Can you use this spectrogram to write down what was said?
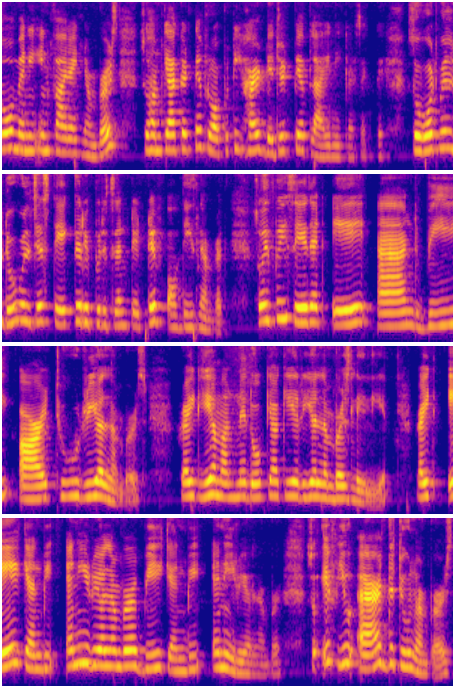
so many infinite numbers so हम क्या करते हैं property हर digit पे apply नहीं कर सकते so what we'll do we'll just take the representative of these numbers so if we say that a and b are two real numbers right ये हम हमने दो क्या किए real numbers ले लिए right? A can be any real number b can be any real number. So if you add the two numbers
